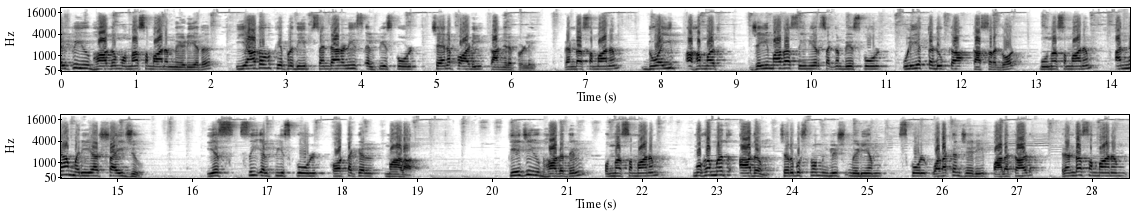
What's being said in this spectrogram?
എൽ പി വിഭാഗം ഒന്നാം സമ്മാനം നേടിയത് Yadav K Pradeep Saint Antony's L P school Chenappady Kanjirappally. രണ്ടാം സമ്മാനം Dwaib Ahmed Jaimatha senior secondary school Uliyathaduka Kasaragod. മൂന്നാം സമ്മാനം Anna Maria Shaiju S C L P school Kottakkal Mala. K G വിഭാഗത്തിൽ ഒന്നാം സമ്മാനം Muhammad Adam Cherupushpam English medium school Vadakkencherry Palakkad. രണ്ടാം സമ്മാനം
